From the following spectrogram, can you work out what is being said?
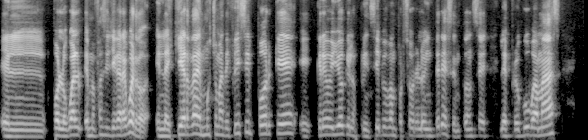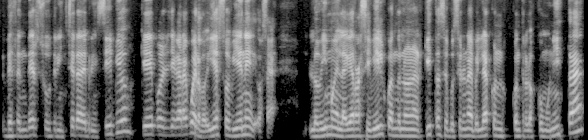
El, por lo cual es más fácil llegar a acuerdo. En la izquierda es mucho más difícil porque eh, creo yo que los principios van por sobre los intereses. Entonces les preocupa más defender su trinchera de principios que poder llegar a acuerdo. Y eso viene, o sea, lo vimos en la guerra civil cuando los anarquistas se pusieron a pelear contra los comunistas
